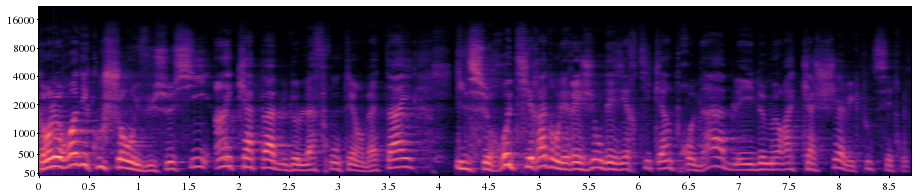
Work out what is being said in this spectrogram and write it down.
Quand le roi des couchants eut vu ceci, incapable de l'affronter en bataille, il se retira dans les régions désertiques imprenables et y demeura caché avec toutes ses troupes.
